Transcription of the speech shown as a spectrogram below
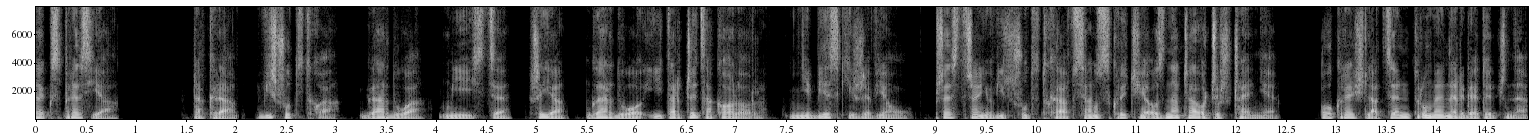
Ekspresja. Czakra, Vishuddha, gardła, miejsce, szyja, gardło i tarczyca kolor, niebieski żywioł. Przestrzeń Vishuddha w sanskrycie oznacza oczyszczenie. Określa centrum energetyczne,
